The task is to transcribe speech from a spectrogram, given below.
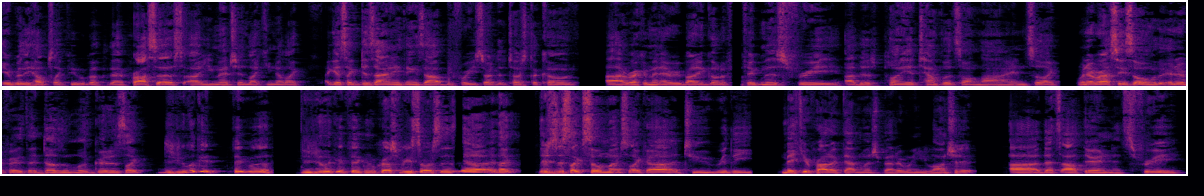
it really helps like people go through that process. Uh, you mentioned like, you know, like, I guess like designing things out before you start to touch the code. Uh, I recommend everybody go to Figma is free. Uh, there's plenty of templates online. So like whenever I see someone with an interface that doesn't look good, it's like, did you look at Figma? Did you look at Figma Crush resources? Uh, and like, there's just like so much like, uh, to really make your product that much better when you launch it. Uh, that's out there and it's free.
